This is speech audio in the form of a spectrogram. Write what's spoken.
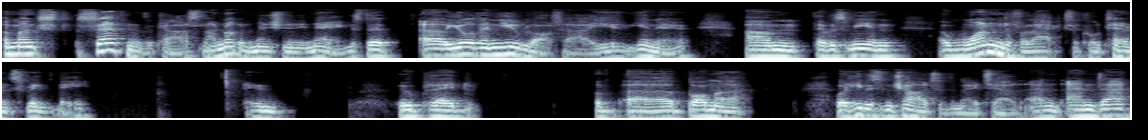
amongst certain of the cast, and I'm not going to mention any names, that, oh, you're the new lot, are you? You know, um, there was me and a wonderful actor called Terence Rigby, who who played a Bomber. Well, he was in charge of the motel, and and uh,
